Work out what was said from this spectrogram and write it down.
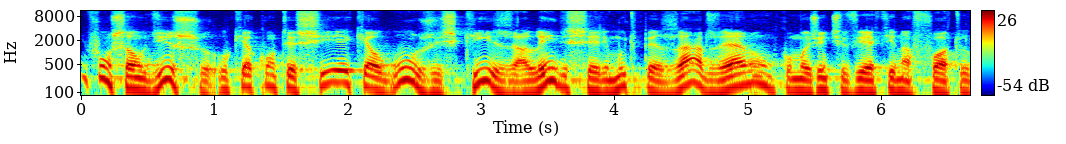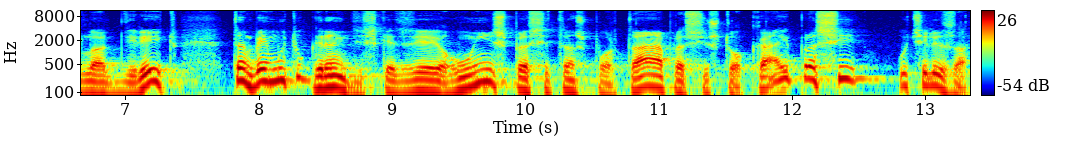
Em função disso, o que acontecia é que alguns esquis, além de serem muito pesados, eram, como a gente vê aqui na foto do lado direito, também muito grandes, quer dizer, ruins para se transportar, para se estocar e para se utilizar.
